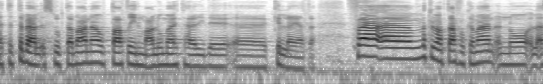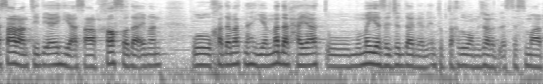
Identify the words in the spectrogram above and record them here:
تتبع الأسلوب تبعنا وتعطي المعلومات هذه آه، كلياتها. فمثل ما بتعرفوا كمان إنه الأسعار عن تي دي آي هي أسعار خاصة دائما وخدماتنا هي مدى الحياة ومميزة جدا يلي أنتم بتاخذوها مجرد الاستثمار.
